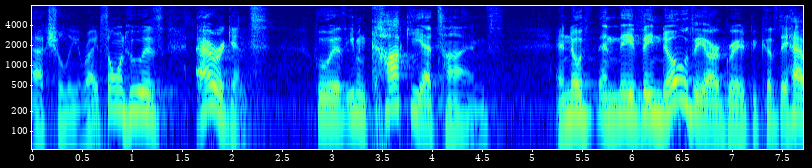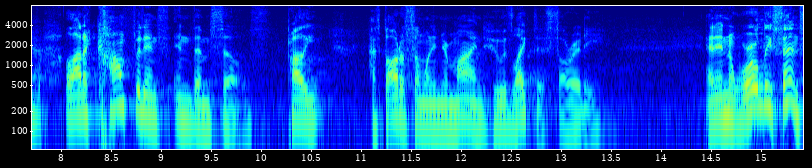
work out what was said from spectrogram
actually, right? Someone who is arrogant, who is even cocky at times, and, know, and they, they know they are great because they have a lot of confidence in themselves. Probably have thought of someone in your mind who is like this already. And in a worldly sense,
